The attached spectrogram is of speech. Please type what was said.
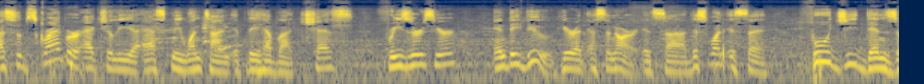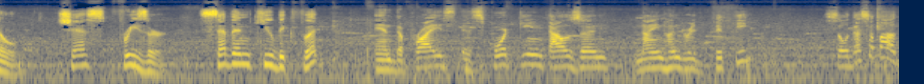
A subscriber actually uh, asked me one time if they have uh, chest freezers here, and they do here at S&R. It's uh, This one is a Fuji Denso chest freezer, 7 cubic foot, and the price is 14,950. So that's about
